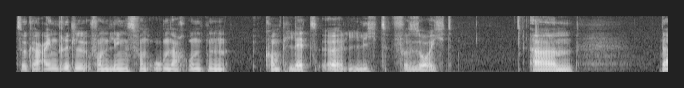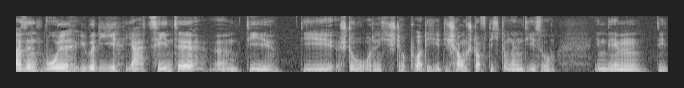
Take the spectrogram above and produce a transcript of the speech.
circa ein Drittel von links von oben nach unten komplett äh, lichtverseucht. Ähm, da sind wohl über die Jahrzehnte ähm, die, die Styro, oder nicht die Styropor, die, die Schaumstoffdichtungen, die so in dem, die,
